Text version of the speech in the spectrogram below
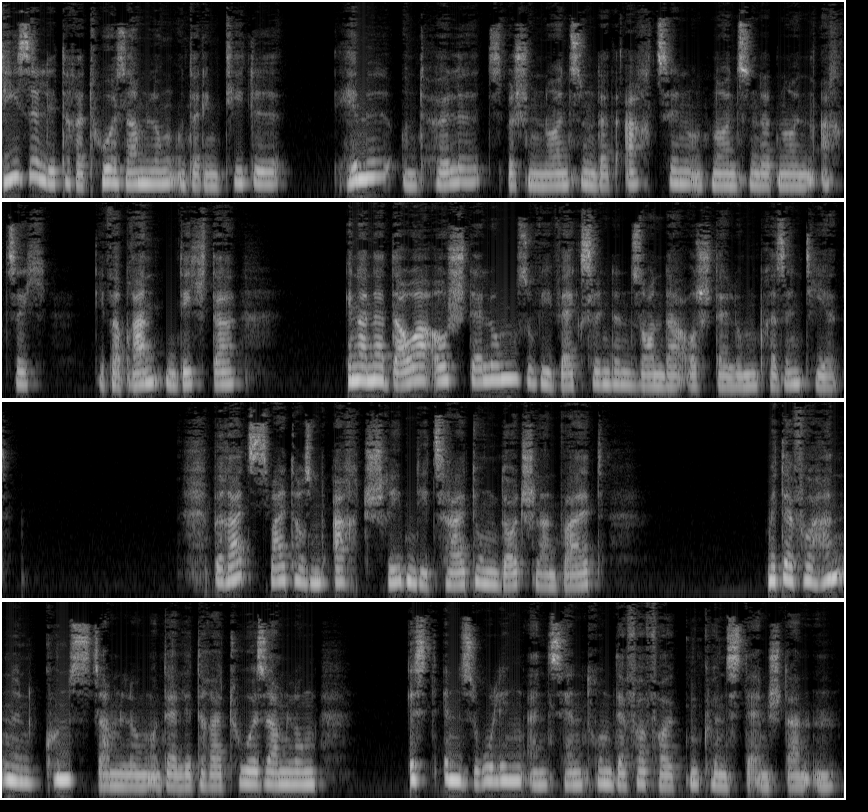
diese Literatursammlung unter dem Titel Himmel und Hölle zwischen 1918 und 1989, die verbrannten Dichter, in einer Dauerausstellung sowie wechselnden Sonderausstellungen präsentiert. Bereits 2008 schrieben die Zeitungen deutschlandweit, mit der vorhandenen Kunstsammlung und der Literatursammlung ist in Solingen ein Zentrum der verfolgten Künste entstanden.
